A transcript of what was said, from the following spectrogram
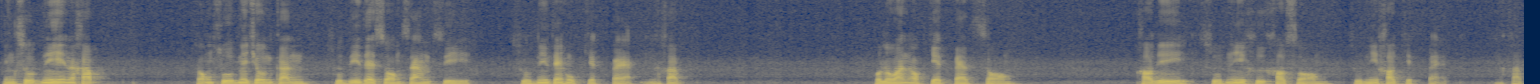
อย่างสูตรนี้นะครับสองสูตรไม่ชนกัน สูตรนี้ได้สองสามสี่สูตรนี้ได้หกเจ็ดแปดนะครับพลวันออกเจ็ดแปดสองเข้าที่สูตรนี้คือเข้าสองสูตรนี้เข้าเจ็ดแปดนะครับ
